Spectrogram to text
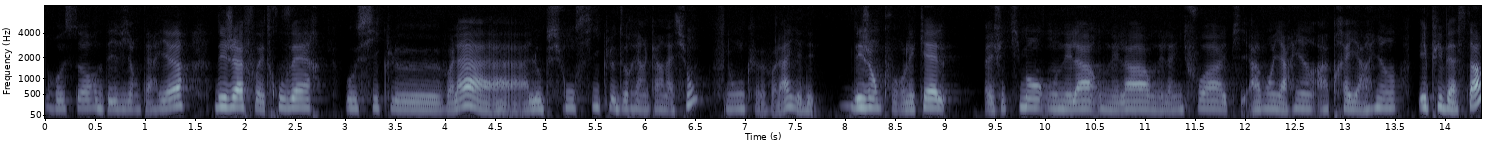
ressort des vies antérieures, déjà, il faut être ouvert au cycle, voilà, à, l'option cycle de réincarnation. Donc voilà, il y a des, des gens pour lesquels effectivement, on est là, on est là, on est là une fois, et puis avant, il n'y a rien, après, il n'y a rien, et puis basta.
